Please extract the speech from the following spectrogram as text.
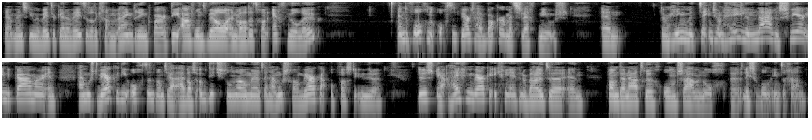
Ja, mensen die me beter kennen weten dat ik geen wijn drink, maar die avond wel. En we hadden het gewoon echt heel leuk. En de volgende ochtend werd hij wakker met slecht nieuws. En er hing meteen zo'n hele nare sfeer in de kamer. En hij moest werken die ochtend, want ja, hij was ook digital nomad en hij moest gewoon werken op vaste uren. Dus ja, hij ging werken, ik ging even naar buiten en kwam daarna terug om samen nog uh, Lissabon in te gaan.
